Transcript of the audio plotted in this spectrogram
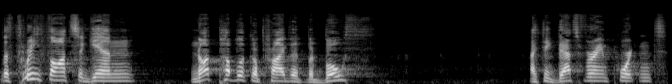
the three thoughts again not public or private, but both. I think that's very important.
